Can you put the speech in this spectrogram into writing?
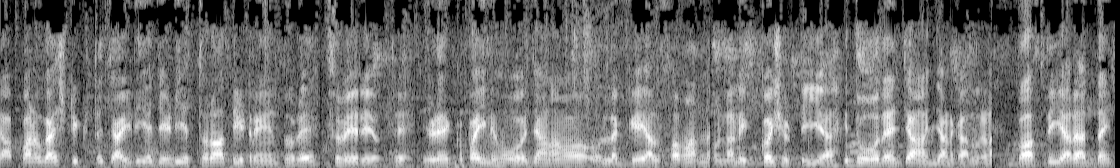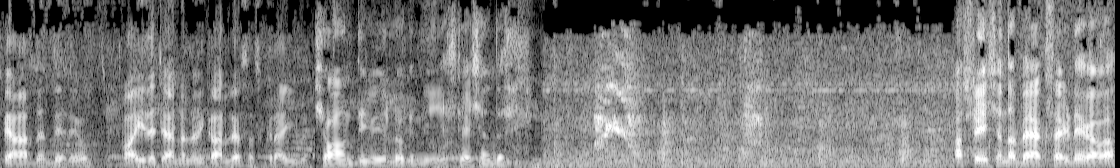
ਤੇ ਆਪਾਂ ਨੂੰ ਗਾਇਸ ਟਿਕਟ ਚਾਹੀਦੀ ਹੈ ਜਿਹੜੀ ਇੱਥੋਂ ਰਾਤੀ ਟ੍ਰੇਨ ਤੁਰੇ ਸਵੇਰੇ ਉੱਥੇ। ਜਿਹੜੇ ਇੱਕ ਭਾਈ ਨੇ ਹੋਰ ਜਾਣਾ ਵਾ, ਉਹ ਲੱਗੇ ਅਲਫਾ ਵਨ ਉਹਨਾਂ ਨੂੰ ਇੱਕੋ ਛੁੱਟੀ ਆ ਕਿ ਦੋ ਦਿਨ ਚ ਆਣ ਜਾਣ ਕਰ ਲੈਣਾ। ਬਸ ਤੇ ਯਾਰ ਏਦਾਂ ਹੀ ਪਿਆਰ ਦਿੰਦੇ ਰਹੋ। ਭਾਈ ਦੇ ਚੈਨਲ ਵੀ ਕਰ ਲਿਓ ਸਬਸਕ੍ਰਾਈਬ ਸ਼ਾਂਤੀ ਵੇਖ ਲਓ ਕਿੰਨੀ ਸਟੇਸ਼ਨ ਦੇ ਆ ਸਟੇਸ਼ਨ ਦਾ ਬੈਕ ਸਾਈਡ ਹੈਗਾ ਵਾ।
